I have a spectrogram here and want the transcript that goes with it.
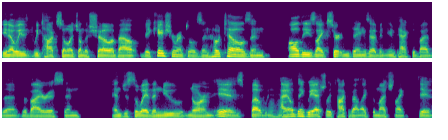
you know we we talk so much on the show about vacation rentals and hotels and all these like certain things that have been impacted by the the virus and and just the way the new norm is but mm-hmm. i don't think we actually talk about like the much like the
